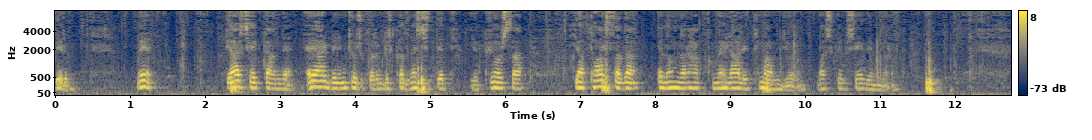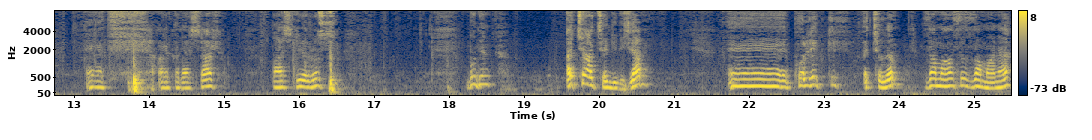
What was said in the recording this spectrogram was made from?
derim. Ve gerçekten de eğer benim çocuklarım bir kadına şiddet yapıyorsa, yaparsa da ben onlara hakkımı helal etmem diyorum. Başka bir şey demiyorum. Evet arkadaşlar başlıyoruz. Bugün açı açı gideceğim. Ee, kolektif açılım zamansız zamana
